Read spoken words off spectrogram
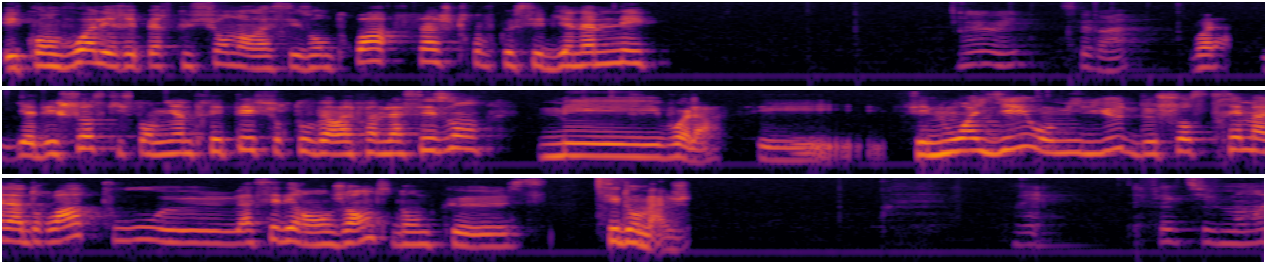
et qu'on voit les répercussions dans la saison 3, ça, je trouve que c'est bien amené. Oui, oui, c'est vrai. Voilà, il y a des choses qui sont bien traitées, surtout vers la fin de la saison, mais voilà, c'est noyé au milieu de choses très maladroites ou euh, assez dérangeantes, donc euh, c'est dommage. Oui, effectivement,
